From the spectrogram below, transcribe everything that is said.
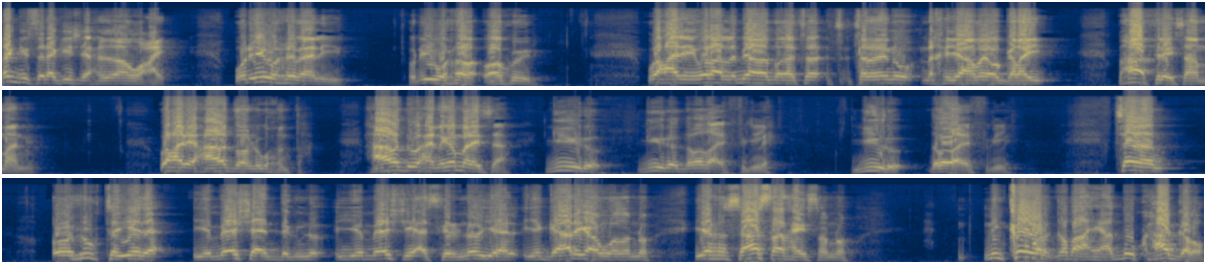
raggii saraakiisha axmed waan wacay war ii warra baa layidhi war ii warraba waa ku yidhi waxaa la yidhi walaal miyaa maqal janan inuu na khiyaamay oo galay maxaad filaysaa maani waxaa yidhi xaaladda waa nagu xunta xaaladda waxay naga maraysaa giiro giiro dabadaa ifigle giiro dabadaa ifigle janan oo rugtayada iyo meeshaan degno iyo meeshii askari noo yaal iyo gaarigaan wadano iyo rasaastaan haysano nin ka warqabaahay hadduu kaa galo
